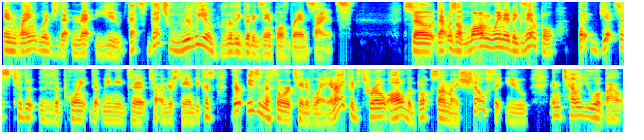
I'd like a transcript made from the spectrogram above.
in language that met you? That's that's really a really good example of brand science. So that was a long-winded example, but it gets us to the, the point that we need to, to understand because there is an authoritative way. And I could throw all the books on my shelf at you and tell you about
